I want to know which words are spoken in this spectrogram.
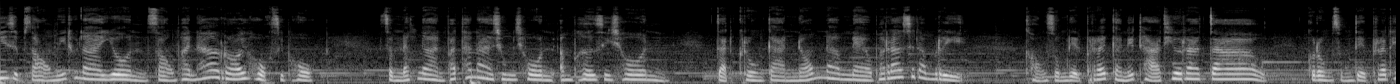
22 มิถุนายน 2566 สำนักงานพัฒนาชุมชนอำเภอสิชน จัดโครงการน้อมนำแนวพระราชดำริ ของสมเด็จพระกนิษฐาธิราชเจ้า กรมสมเด็จพระเท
